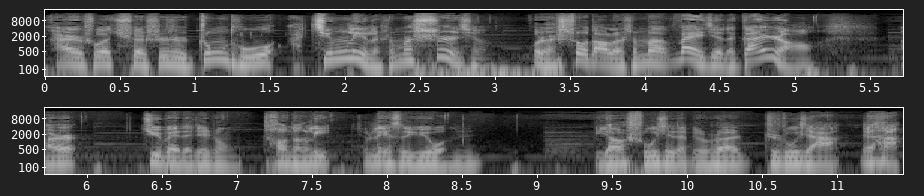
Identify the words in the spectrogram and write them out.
还是说确实是中途啊经历了什么事情，或者受到了什么外界的干扰，而具备的这种超能力，就类似于我们比较熟悉的，比如说蜘蛛侠，对吧？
